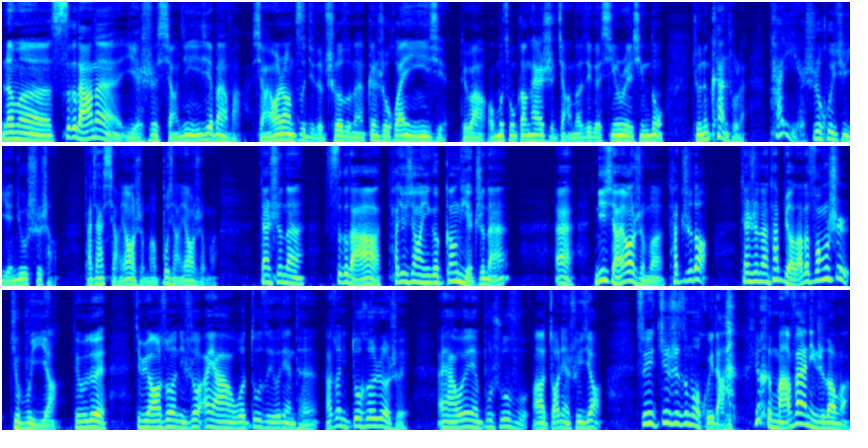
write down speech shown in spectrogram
那么斯柯达呢，也是想尽一切办法，想要让自己的车子呢更受欢迎一些，对吧？我们从刚开始讲的这个新锐、心动就能看出来，他也是会去研究市场，大家想要什么，不想要什么。但是呢，斯柯达啊，他就像一个钢铁直男，哎，你想要什么，他知道，但是呢，他表达的方式就不一样，对不对？就比方说，你说，哎呀，我肚子有点疼，他说你多喝热水，哎呀，我有点不舒服啊，早点睡觉。所以就是这么回答，就很麻烦，你知道吗？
